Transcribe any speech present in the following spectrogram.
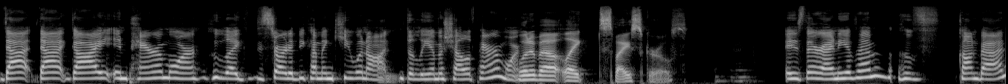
that that guy in Paramore who like started becoming QAnon, the Lea Michele of Paramore. What about like Spice Girls? Is there any of them who've gone bad?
